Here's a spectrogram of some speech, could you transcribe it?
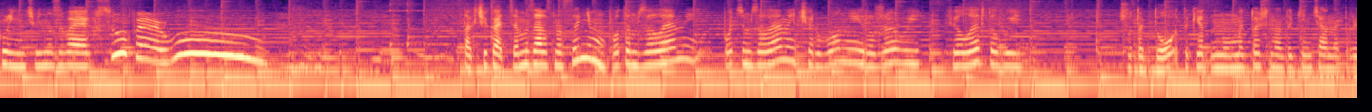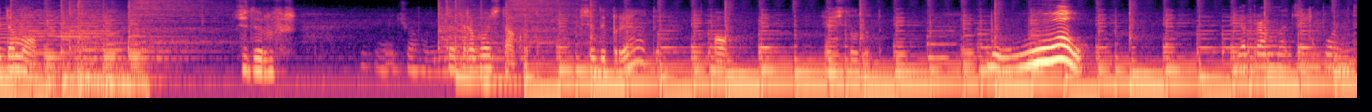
крінж він називає як супер. Вуу! Так, чекай, це ми зараз на синьому, потім зелений, потім зелений, червоний, рожевий, фіолетовий. Що так до? Таке, ну ми точно до кінця не прийдемо. Що ти робиш? Нічого не Це треба ось так от. Сюди пригнути. О. І ось тут. Воу! Я прям на джекпоінт.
